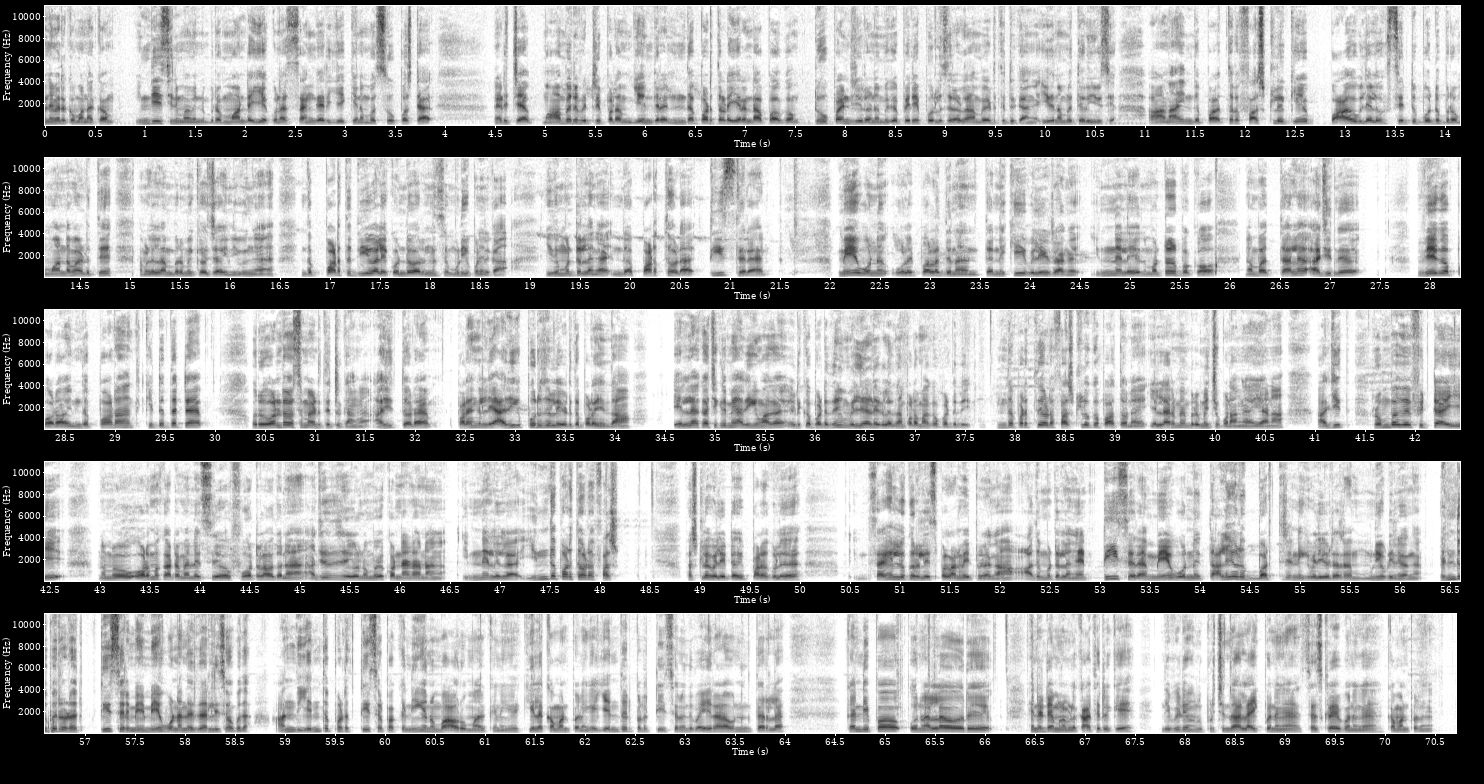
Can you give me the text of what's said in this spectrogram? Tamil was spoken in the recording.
அனைவருக்கும் வணக்கம். இந்திய சினிமாவின் பிரம்மாண்ட இயக்குனர் சங்கர் இயக்கி நம்ம சூப்பர் ஸ்டார் நடித்த மாபெரும் வெற்றி படம் எந்திரன். இந்த படத்தோட இரண்டாம் பாகம் டூ பாயிண்ட் ஜீரோன்னு மிகப்பெரிய பொருள் செலவில் நம்ம எடுத்துகிட்டு இருக்காங்க இது நம்மளுக்கு தெரியும் விஷயம். ஆனால் இந்த படத்தோட ஃபஸ்ட் லுக்கே பாகுபலி அளவுக்கு செட்டு போட்டு பிரம்மாண்டமாக எடுத்து நம்மளெல்லாம் பிரமிக்க வச்சாங்க இவங்க. இந்த படத்தை தீபாவளி கொண்டு வரணும்னு முடிவு பண்ணியிருக்காங்க. இது மட்டும் இல்லைங்க இந்த படத்தோட டீசரை மே ஒன்று உழைப்பாளர் தினத்தன்னைக்கு வெளியிடுறாங்க. இந்நிலையில் மற்றொரு பக்கம் நம்ம தலை அஜித் வேக படம் இந்த படம் கிட்டத்தட்ட ஒரு ஒன்றரை வருஷமாக எடுத்துகிட்டு இருக்காங்க அஜித்தோட படங்கள்லேயே அதிக பொருட்கள் எடுத்த படம் இதுதான். எல்லா காட்சிகளுமே அதிகமாக எடுக்கப்பட்டது வெளிநாடுகளில் தான் படமாக்கப்பட்டது. இந்த படத்தோட ஃபர்ஸ்ட் லுக்கை பார்த்தோன்னே எல்லாருமே பிரமிச்சு போனாங்க. ஏன்னா அஜித் ரொம்பவே ஃபிட் ஆகி நம்ம உடம்பு காட்ட மாதிரி ஃபோட்டோலாம் பார்த்தோன்னே அஜித் ரசிகர்கள் ரொம்பவே கொண்டாடினாங்க. இன்னும் இல்லை. இந்த படத்தோட ஃபர்ஸ்ட் ஃபஸ்ட்டில் லுக் வெளியிட்ட படக்குழு செகண்ட் லுக் ரிலீஸ் பண்ணலான்னு வெயிட் பண்ணுறாங்க அது மட்டும் இல்லைங்க டீசரை மே ஒன்று தலையோட பர்த்டே இன்னைக்கு வெளியிட முடிவு பண்ணியிருக்காங்க ரெண்டு பேரோட டீசருமே மே ஒன்றாம் தேதி தான் ரிலீஸ் ஆகுது அந்த எந்த பட டீசர் பார்க்க நீங்கள் ரொம்ப ஆர்வமாக இருக்கீங்க கீழே கமெண்ட் பண்ணுங்கள் எந்த பட டீசர் வந்து வைரல் தெரில கண்டிப்பாக ஒரு நல்ல ஒரு என்டர்டைன்மெண்ட் நம்மளை காத்துட்ருக்கு இந்த வீடியோ உங்களுக்கு பிடிச்சிருந்தா லைக் பண்ணுங்கள் சப்ஸ்கிரைப் பண்ணுங்கள் கமெண்ட் பண்ணுங்கள்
